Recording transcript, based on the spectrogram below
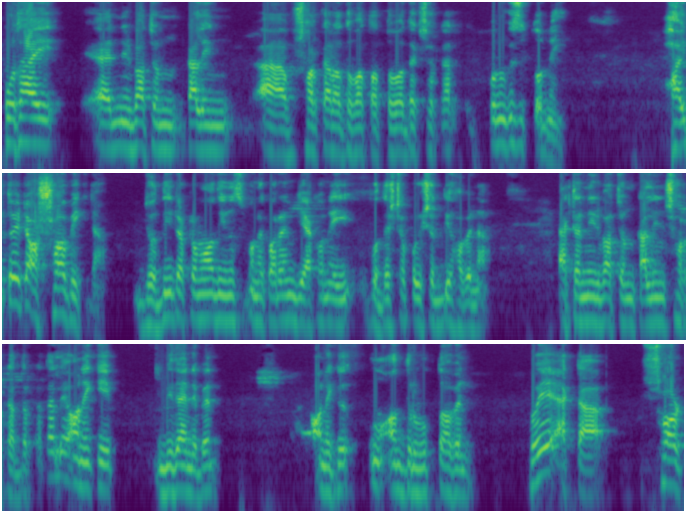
কোথায় নির্বাচনকালীন সরকার অথবা তত্ত্বাবধায়ক সরকার? কোনো কিছু তো নেই। হয়তো এটা অস্বাভাবিক না। যদি ডক্টর মোহাম্মদ ইউনুস মনে করেন যে এখন এই উপদেষ্টা পরিষদ দিয়ে হবে না, একটা নির্বাচনকালীন সরকার দরকার, তাহলে অনেকে বিদায় নেবেন, অনেকে অন্তর্ভুক্ত হবেন হয়ে একটা শর্ট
